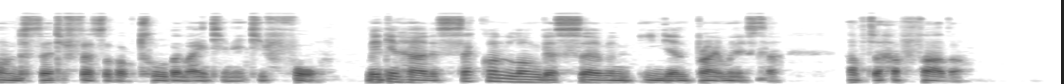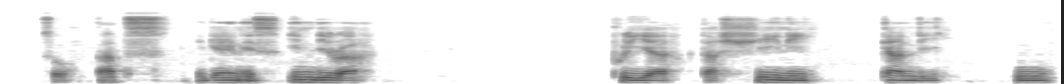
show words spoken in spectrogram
on the 31st of October 1984, making her the second longest serving Indian Prime Minister after her father. So that's again is Indira Priyadarshini Gandhi, who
